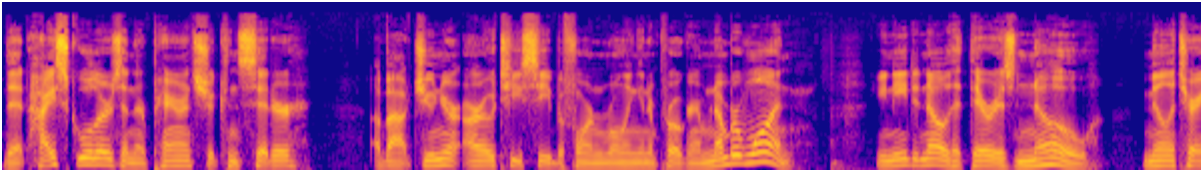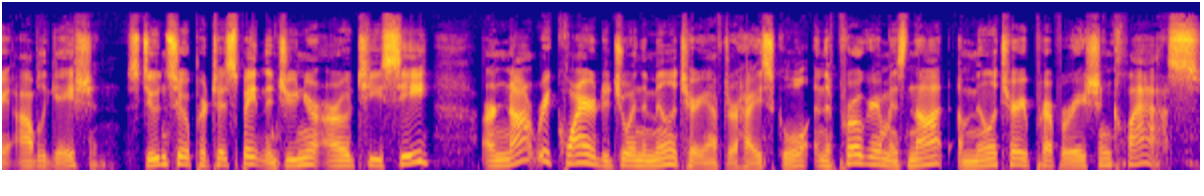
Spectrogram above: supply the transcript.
that high schoolers and their parents should consider about junior ROTC before enrolling in a program. Number one, you need to know that there is no military obligation. Students who participate in the junior ROTC are not required to join the military after high school, and the program is not a military preparation class.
